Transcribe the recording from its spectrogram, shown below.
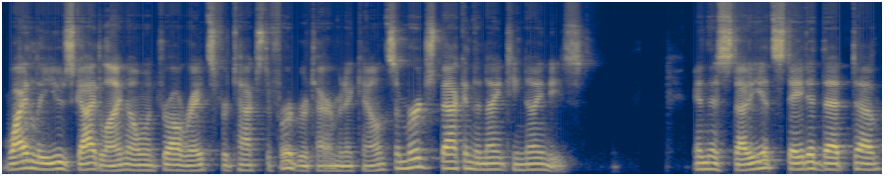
widely used guideline on withdrawal rates for tax deferred retirement accounts emerged back in the 1990s. In this study, it stated that uh,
